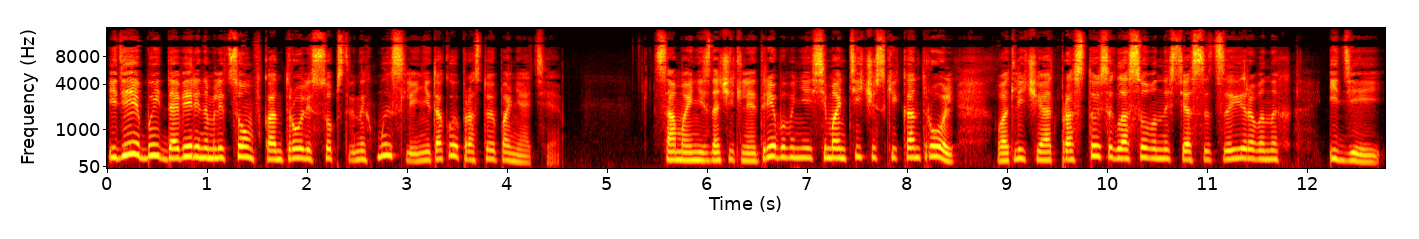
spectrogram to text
Идея быть доверенным лицом в контроле собственных мыслей не такое простое понятие. Самое незначительное требование — семантический контроль, в отличие от простой согласованности ассоциированных идей,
